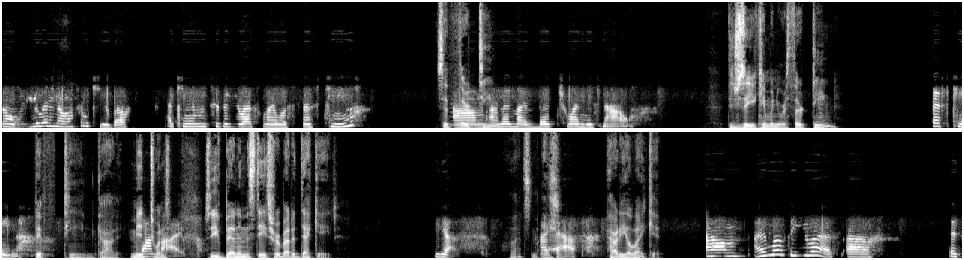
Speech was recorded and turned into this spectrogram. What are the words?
So you already know I'm from Cuba. I came to the U.S. when I was 15. You said Um, I'm in my mid 20s now. Did you say you came when you were 13? 15. 15. Got it. Mid One 20s. So you've been in the States for about a decade. Yes, Well, that's nice. I have. How do you like it? Um, I love the U.S. Uh, it's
